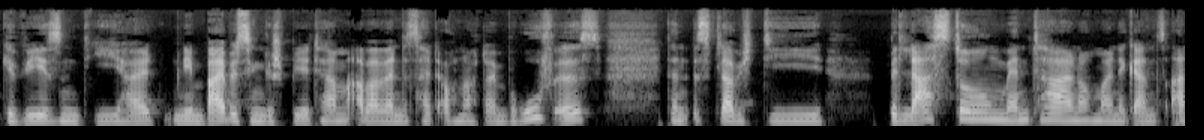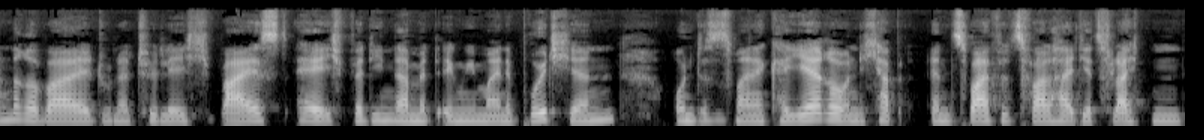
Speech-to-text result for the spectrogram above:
gewesen, die halt nebenbei bisschen gespielt haben. Aber wenn das halt auch noch dein Beruf ist, dann ist, glaube ich, die Belastung mental nochmal eine ganz andere, weil du natürlich weißt, hey, ich verdiene damit irgendwie meine Brötchen und das ist meine Karriere und ich habe im Zweifelsfall halt jetzt vielleicht ein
